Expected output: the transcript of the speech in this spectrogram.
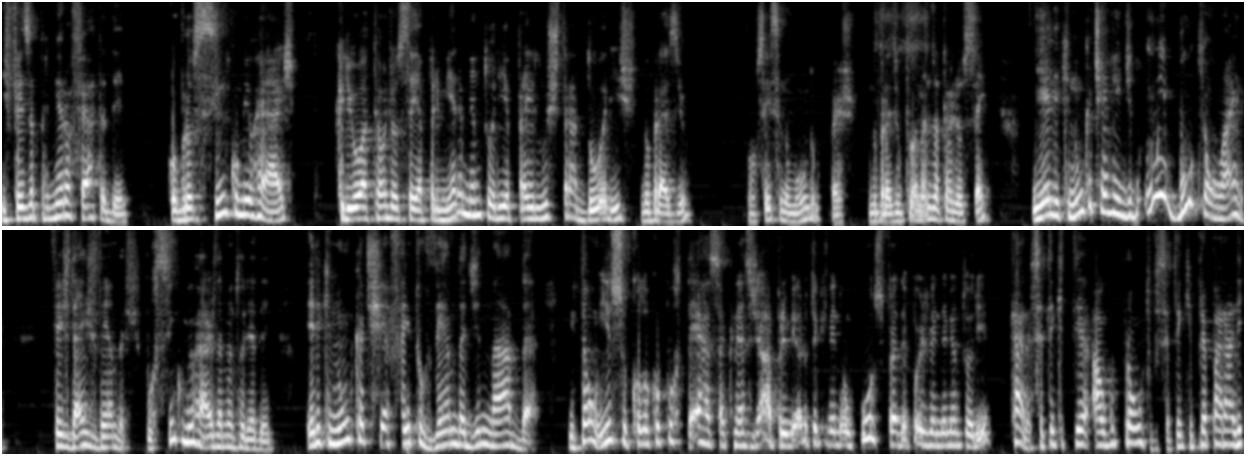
e fez a primeira oferta dele. Cobrou 5 mil reais, criou, até onde eu sei, a primeira mentoria para ilustradores no Brasil. Não sei se no mundo, mas no Brasil, pelo menos até onde eu sei. E ele, que nunca tinha vendido um e-book online, fez 10 vendas por 5 mil reais da mentoria dele. Ele que nunca tinha feito venda de nada. Então, isso colocou por terra essa crença de, ah, primeiro eu tenho que vender um curso para depois vender mentoria. Cara, você tem que ter algo pronto, você tem que preparar ali.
